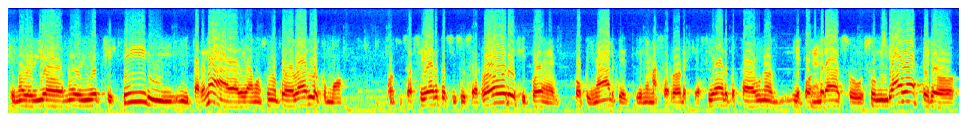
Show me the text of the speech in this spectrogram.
que, no debió no debió existir y, para nada, digamos, uno puede verlo como con sus aciertos y sus errores y puede opinar que tiene más errores que aciertos, cada uno le pondrá su, su mirada, pero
